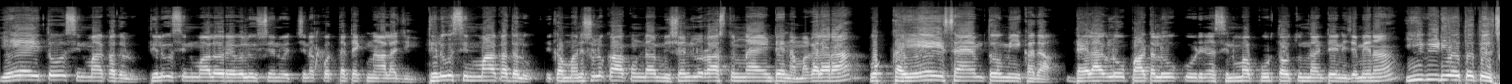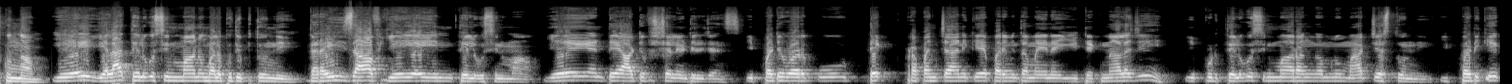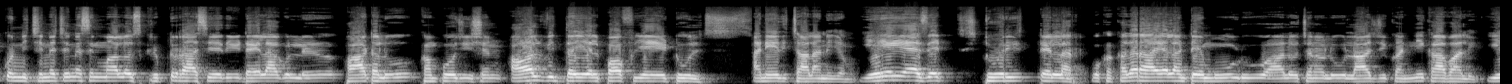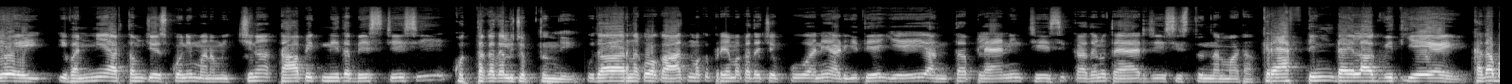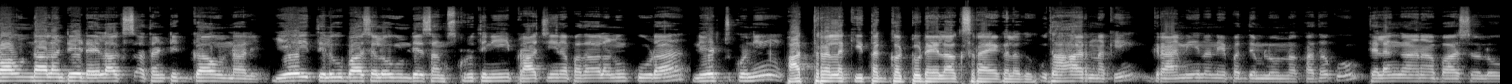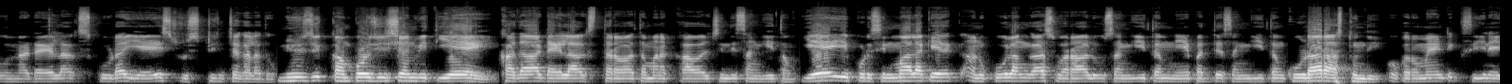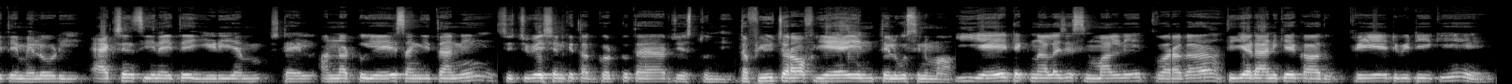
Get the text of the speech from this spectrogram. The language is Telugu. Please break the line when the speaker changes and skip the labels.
ఏఐతో సినిమా కథలు. తెలుగు సినిమాలో రెవల్యూషన్ వచ్చిన కొత్త టెక్నాలజీ తెలుగు సినిమా కథలు. ఇక మనుషులు కాకుండా మిషన్లు రాస్తున్నాయంటే నమ్మగలరా? ఒక్క ఏఐ సాయంతో మీ కథ. డైలాగులు పాటలు కూడిన సినిమా పూర్తవుతుందంటే నిజమేనా? ఈ వీడియోతో తెలుసుకుందాం. ఏఐ ఎలా తెలుగు సినిమాను మలుపు తిప్పుతుంది? The rise of AI in Telugu cinema. AI అంటే ఆర్టిఫిషియల్ ఇంటెలిజెన్స్ ఇప్పటి వరకు టెక్ ప్రపంచానికే పరిమితమైన ఈ టెక్నాలజీ ఇప్పుడు తెలుగు సినిమా రంగంను మార్చేస్తుంది. ఇప్పటికే కొన్ని చిన్న చిన్న సినిమాల్లో స్క్రిప్ట్ రాసేది డైలాగులు పాటలు composition all with the help of AI tools అనేది చాలా నిజం. AI as a story teller ఒక కథ రాయాలంటే మూడు ఆలోచనలు లాజిక్ అన్ని కావాలి. ఏఐ ఇవన్నీ అర్థం చేసుకొని మనం ఇచ్చిన టాపిక్ మీద బేస్ చేసి కొత్త కథలు చెప్తుంది. ఉదాహరణకు ఒక ఆత్మకు ప్రేమ కథ చెప్పు అని అడిగితే ఏఐ అంత ప్లానింగ్ చేసి కథను తయారు చేసి ఇస్తుంది అనమాట క్రాఫ్టింగ్ డైలాగ్ విత్ ఏఐ కథ బాగుండాలంటే డైలాగ్స్ అథెంటిక్గా ఉండాలి. ఏఐ తెలుగు భాషలో ఉండే సంస్కృతిని ప్రాచీన పదాలను కూడా నేర్చుకుని పాత్రలకి తగ్గట్టు డైలాగ్స్ రాయగలదు. ఉదాహరణకి గ్రామీణ నేపథ్యంలో ఉన్న కథకు తెలంగాణ భాషలో ఉన్న డైలాగ్స్ కూడా ఏఐ సృష్టించగలదు. Music composition with AI. కథ డైలాగ్స్ తర్వాత మనకు కావాల్సింది సంగీతం. ఏఐ ఇప్పుడు సినిమాలకే అనుకూలంగా స్వరాలు సంగీతం నేపథ్య సంగీతం కూడా రాస్తుంది. ఒక రొమాంటిక్ సీన్ అయితే మెలోడీ యాక్షన్ సీన్ అయితే ఈడిఎం స్టైల్ అన్నట్టు ఏ సంగీతాన్ని సిచ్యువేషన్కి తగ్గట్టు తయారు చేస్తుంది. The future of AI in Telugu cinema. ఈ ఏఐ టెక్నాలజీ సినిమాల్ని త్వరగా తీయడానికే కాదు క్రియేటివిటీకి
